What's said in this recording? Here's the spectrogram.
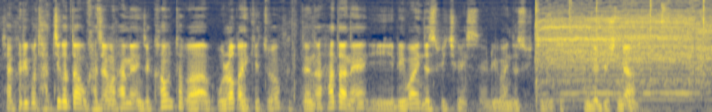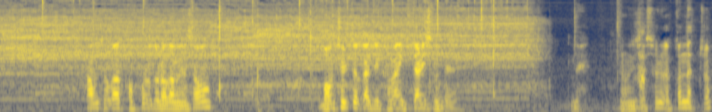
자 그리고 다 찍었다고 가정을 하면 이제 카운터가 올라가 있겠죠 그때는 하단에 이 리와인드 스위치가 있어요 리와인드 스위치를 이렇게 당겨주시면 카운터가 거꾸로 돌아가면서 멈출 때까지 가만히 기다리시면 돼요 네 그럼 이제 소리가 끝났죠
